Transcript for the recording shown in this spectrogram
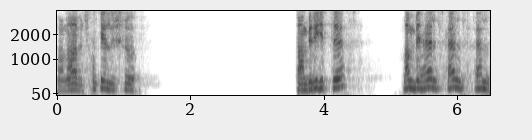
Lan abi çok el düşüyor. Tam biri gitti. Lan bir hel hel hel.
